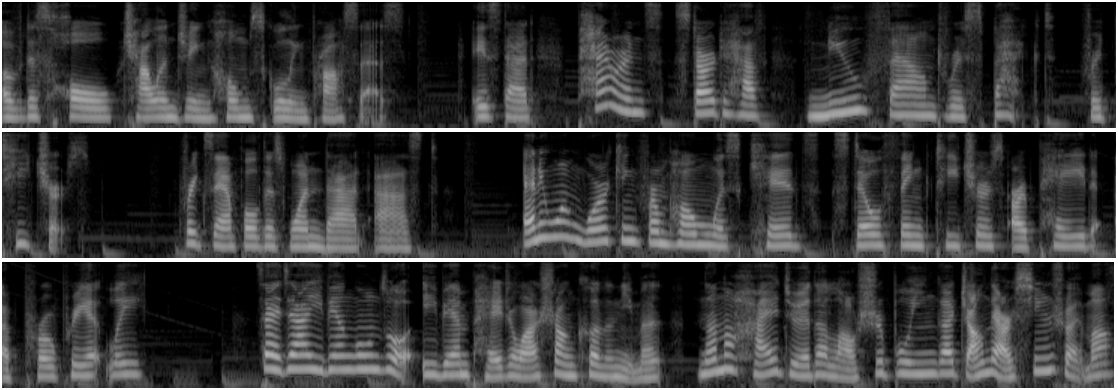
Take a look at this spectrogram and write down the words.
of this whole challenging homeschooling process is that parents start to have newfound respect for teachers. For example, this one dad asked, Anyone working from home with kids still think teachers are paid appropriately? 在家一边工作一边陪着娃上课的你们，难道还觉得老师不应该涨点薪水吗？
